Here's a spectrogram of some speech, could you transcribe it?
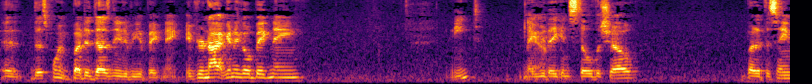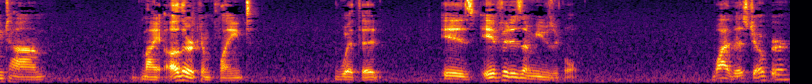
at this point, but it does need to be a big name. If you're not going to go big name, neat. Maybe Yeah. they can steal the show. But at the same time, my other complaint with it is if it is a musical, why this Joker?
